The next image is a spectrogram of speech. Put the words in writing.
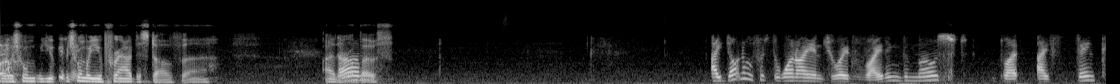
Or which one were you which one were you proudest of? Uh, either or Um, both. I don't know if it's the one I enjoyed writing the most, but I think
